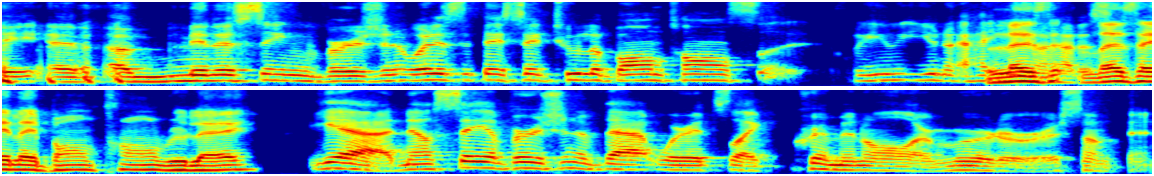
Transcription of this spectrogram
a, a, a menacing version. What is it they say? Tout le bon temps. You you know, how, you know Les how to say- les bon temps rouler. Yeah. Now say a version of that where it's like criminal or murder or something.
